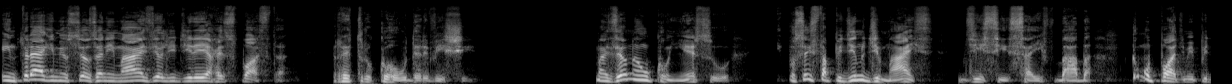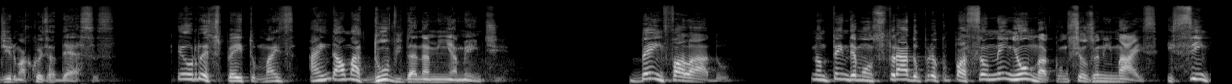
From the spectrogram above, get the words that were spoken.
Entregue-me os seus animais e eu lhe direi a resposta, retrucou o derviche. Mas eu não o conheço. Você está pedindo demais disse Saif Baba. Como pode me pedir uma coisa dessas? Eu respeito, mas ainda há uma dúvida na minha mente. Bem falado. Não tem demonstrado preocupação nenhuma com seus animais, e sim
